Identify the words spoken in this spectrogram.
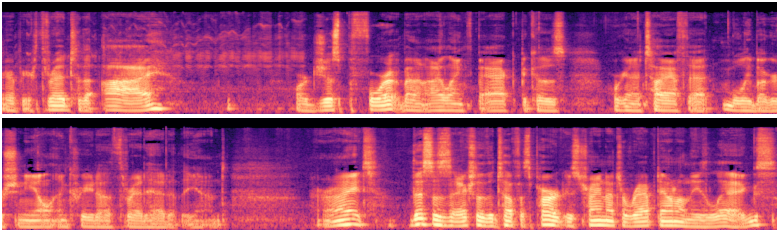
wrap your thread to the eye, or just before it, about an eye length back, because we're gonna tie off that woolly bugger chenille and create a thread head at the end. All right, this is actually the toughest part, is trying not to wrap down on these legs.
